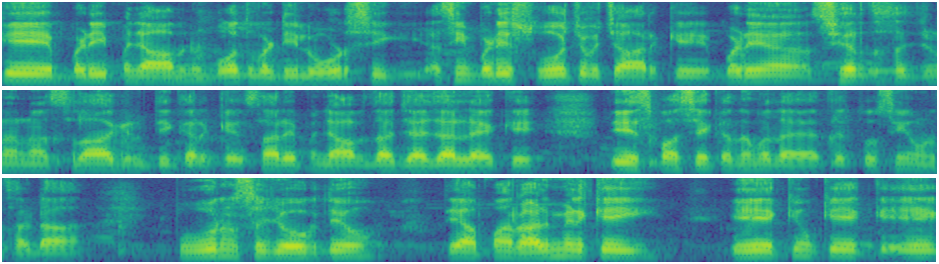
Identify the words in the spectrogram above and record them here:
ਕਿ ਬੜੀ ਪੰਜਾਬ ਨੂੰ ਬਹੁਤ ਵੱਡੀ ਲੋੜ ਸੀਗੀ। ਅਸੀਂ ਬੜੇ ਸੋਚ ਵਿਚਾਰ ਕੇ, ਬੜਿਆਂ ਸਿਰਦ ਸੱਜਣਾ ਨਾਲ ਸਲਾਹ ਗਿਣਤੀ ਕਰਕੇ ਸਾਰੇ ਪੰਜਾਬ ਦਾ ਜਾਇਜ਼ਾ ਲੈ ਕੇ ਇਸ ਪਾਸੇ ਕਦਮ ਵਧਾਇਆ ਤੇ ਤੁਸੀਂ ਹੁਣ ਸਾਡਾ ਪੂਰਨ ਸਹਿਯੋਗ ਦਿਓ ਤੇ ਆਪਾਂ ਰਲ ਮਿਲ ਕੇ ਹੀ ਇਹ ਕਿਉਂਕਿ ਇੱਕ, ਇਹ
